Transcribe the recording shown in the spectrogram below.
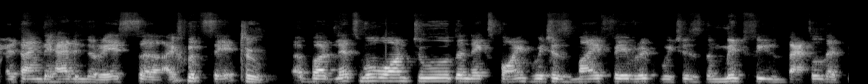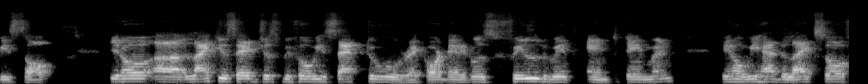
airtime they had in the race, uh, I would say. True. Uh, but let's move on to the next point, which is my favorite, which is the midfield battle that we saw. You know, uh, like you said just before we sat to record, and it was filled with entertainment. You know, we had the likes of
